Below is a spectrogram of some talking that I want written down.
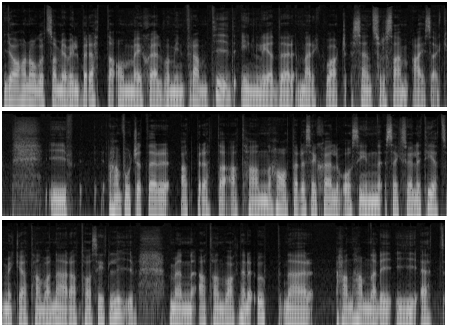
Jag har något som jag vill berätta om mig själv och min framtid, inleder märkbart Sensorsam Isaac. I han fortsätter att berätta att han hatade sig själv och sin sexualitet så mycket att han var nära att ta sitt liv. Men att han vaknade upp när han hamnade i ett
